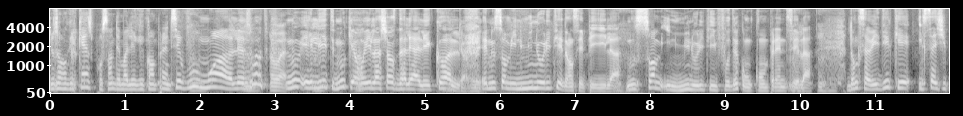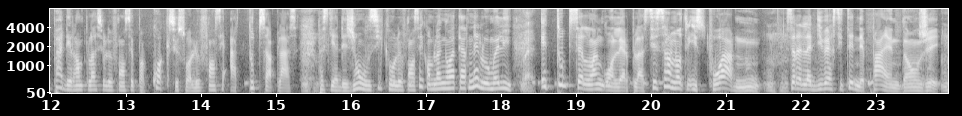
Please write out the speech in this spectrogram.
Nous avons que 15% des Maliens qui comprennent. C'est vous, mm. moi, les mm. autres, nous, élites, nous qui avons eu la chance d'aller à l'école. Et nous sommes une minorité dans ces pays-là. Mm-hmm. Nous sommes une minorité. Il faudrait qu'on comprenne cela. Mm-hmm. Donc ça veut dire qu'il s'agit pas de remplacer le français par quoi que ce soit. Le français a toute sa place. Mhm. Parce qu'il y a des gens aussi qui ont le français comme langue maternelle au Mali. Et toutes ces langues ont leur place. C'est ça notre histoire, nous. Mhm. C'est la diversité n'est pas un danger. Mhm.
